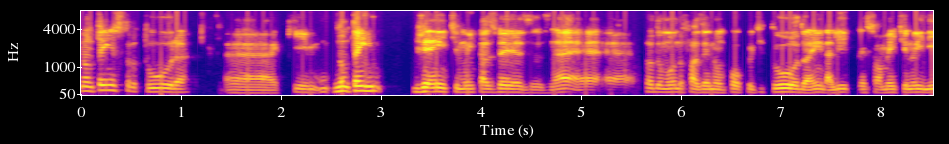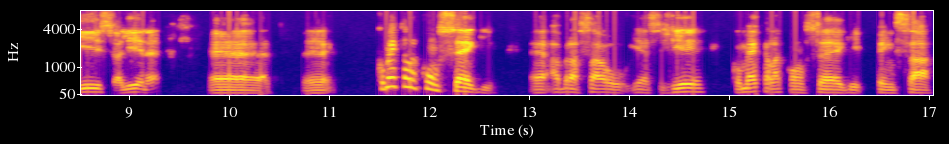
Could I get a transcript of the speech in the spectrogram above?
não tem estrutura, é, que não tem gente muitas vezes, né? É, é, todo mundo fazendo um pouco de tudo ainda ali, principalmente no início ali, né? É, é, como é que ela consegue abraçar o ESG? Como é que ela consegue pensar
